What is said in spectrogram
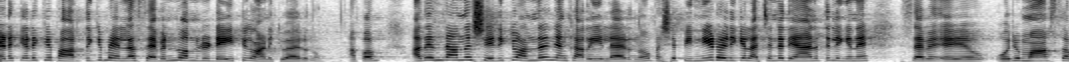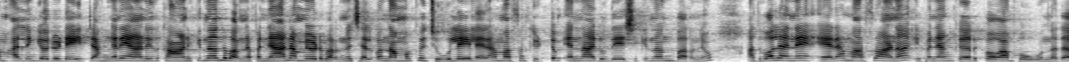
ഇടയ്ക്കിടയ്ക്ക് പ്രാർത്ഥിക്കുമ്പോൾ എല്ലാം സെവൻ എന്ന് പറഞ്ഞൊരു ഡേറ്റ് കാണിക്കുമായിരുന്നു. അപ്പം അതെന്താണെന്ന് ശരിക്കും അന്ന് ഞങ്ങൾക്ക് അറിയില്ലായിരുന്നു പക്ഷേ പിന്നീട് ഒരിക്കൽ അച്ഛന്റെ ധ്യാനത്തിൽ ഇങ്ങനെ സെവ ഒരു മാസം അല്ലെങ്കിൽ ഒരു ഡേറ്റ് അങ്ങനെയാണ് ഇത് കാണിക്കുന്നതെന്ന് പറഞ്ഞപ്പോൾ ഞാൻ അമ്മയോട് പറഞ്ഞു ചിലപ്പോൾ നമുക്ക് ജൂലൈയിൽ ഏഴാം മാസം കിട്ടും എന്നാരും ഉദ്ദേശിക്കുന്നതെന്ന് പറഞ്ഞു. അതുപോലെ തന്നെ ഏഴാം മാസമാണ് ഇപ്പം ഞാൻ കയറിപ്പോകാൻ പോകുന്നത്.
